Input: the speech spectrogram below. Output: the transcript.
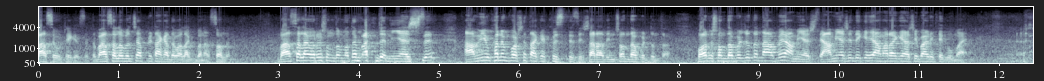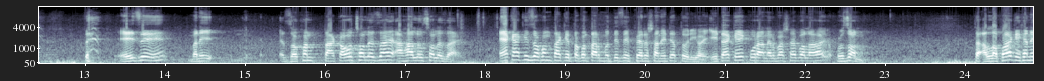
বাসে উঠে গেছে। তো বাসওয়ালা বলছে, আপনি টাকা দেওয়া লাগবে না, চলেন। বাসওয়ালা ওরা সুন্দর মতো বাড়িতে নিয়ে আসছে। আমি ওখানে বসে তাকে খুঁজতেছি সারাদিন সন্ধ্যা পর্যন্ত। পরে সন্ধ্যা পর্যন্ত না পেয়ে আমি আসছি। আমি আসি দেখি আমার আগে আসি বাড়িতে ঘুমায়। এই যে মানে যখন টাকাও চলে যায়, আহালও চলে যায়, একাকি যখন থাকে, তখন তার মধ্যে যে ফেরেশানিটা তৈরি হয়, এটাকে কোরআনের ভাষায় বলা হয় হোজন। তা আল্লাহ পাক এখানে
